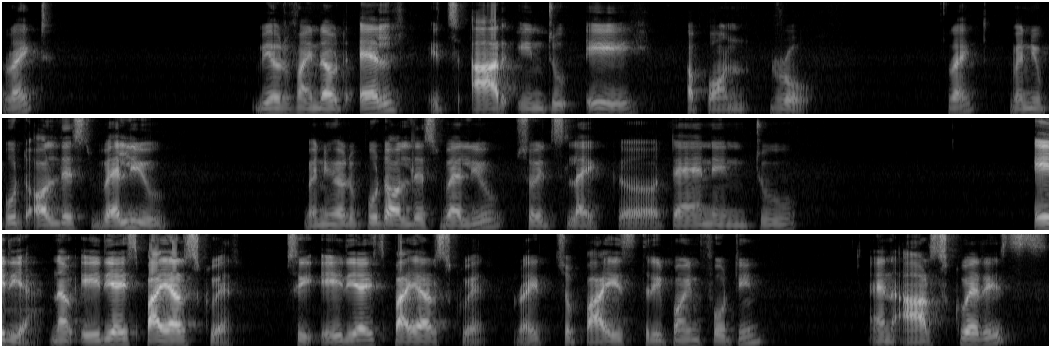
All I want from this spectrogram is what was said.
right? We have to find out L it's R into A upon rho right? When you put all this value when you have to put all this value so it's like uh, 10 into area. Now area is pi r square. See area is pi r square right? So pi is 3.14 and r square is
